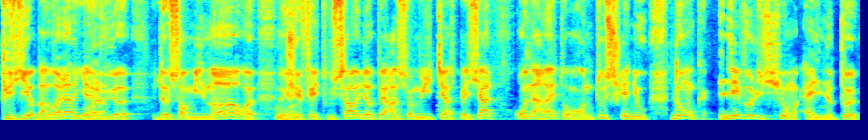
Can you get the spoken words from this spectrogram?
puisse dire, bah voilà, il y a eu 200 euh, 000 morts, j'ai fait tout ça, une opération militaire spéciale, on arrête, on rentre tous chez nous. Donc l'évolution, elle ne peut,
